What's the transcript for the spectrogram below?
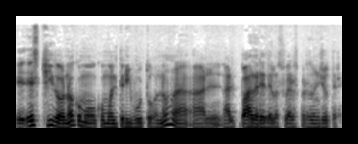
e, es, chido, ¿no? Como, como el tributo, ¿no? al, al, padre de los first person shooter.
